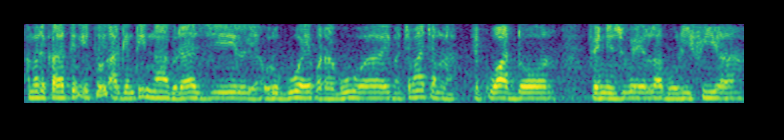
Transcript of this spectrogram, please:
Amerika Latin itu Argentina, Brazil, ya Uruguay, Paraguay, macam-macam lah. Ekuador, Venezuela, Bolivia.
